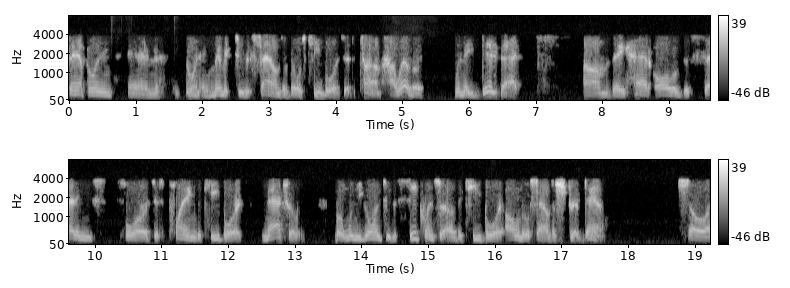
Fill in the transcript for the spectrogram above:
sampling and doing a mimic to the sounds of those keyboards at the time. However, when they did that, um, they had all of the settings for just playing the keyboard naturally. But when you go into the sequencer of the keyboard, all of those sounds are stripped down. So I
